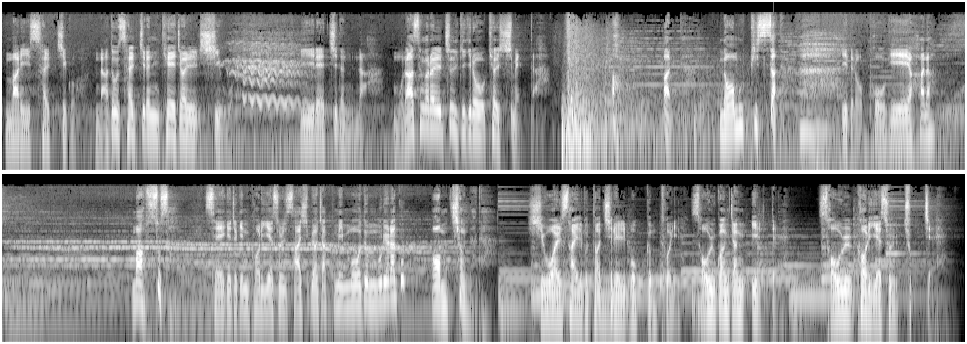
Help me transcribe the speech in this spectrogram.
말이 살찌고 나도 살찌는 계절 10월 일에 찌든 나 문화생활을 즐기기로 결심했다. 아 아니다. 너무 비싸다. 이대로 포기해야 하나? 맙소사. 세계적인 거리예술 40여 작품이 모두 무료라고? 엄청나다. 10월 4일부터 7일 목금토일 서울광장 일대 서울 거리예술 축제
